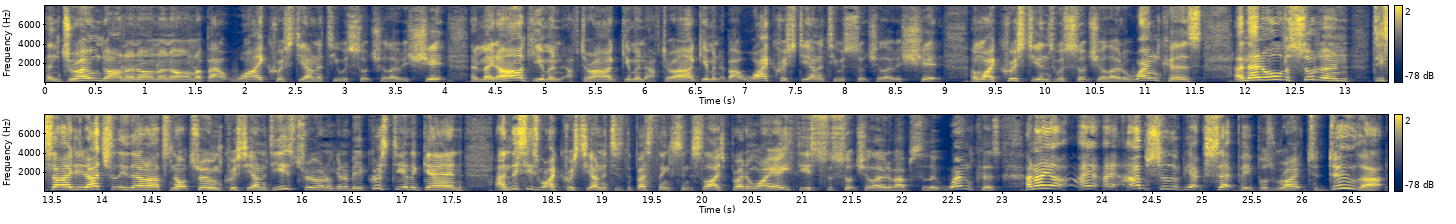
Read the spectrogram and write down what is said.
and droned on and on and on about why Christianity was such a load of shit and made argument after argument after argument about why Christianity was such a load of shit and why Christians were such a load of wankers. And then all of a sudden decided actually that's not true and Christianity is true and I'm going to be a Christian again. And this is why Christianity is the best thing since sliced bread and why atheists are such a load of absolute wankers. And I, I I absolutely accept people's right to do that,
